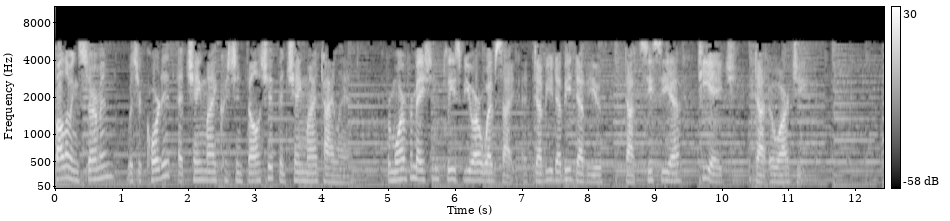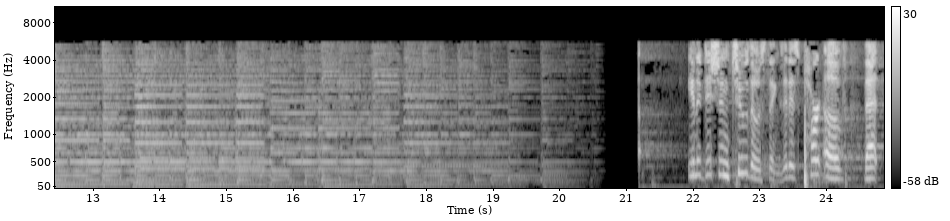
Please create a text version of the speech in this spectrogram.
following sermon was recorded at Chiang Mai Christian Fellowship in Chiang Mai, Thailand. For more information, please view our website at www.ccfth.org. in addition to those things, it is part of that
